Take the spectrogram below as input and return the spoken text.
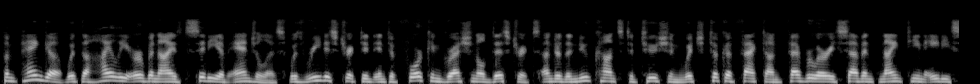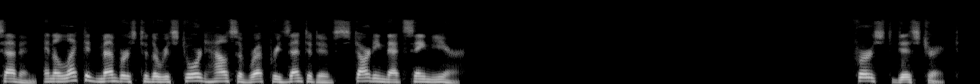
Pampanga, with the highly urbanized city of Angeles, was redistricted into four congressional districts under the new constitution which took effect on February 7, 1987, and elected members to the restored House of Representatives starting that same year. First District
